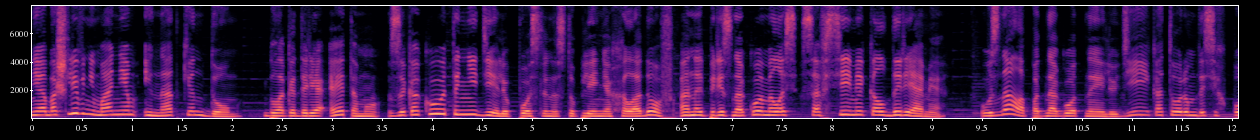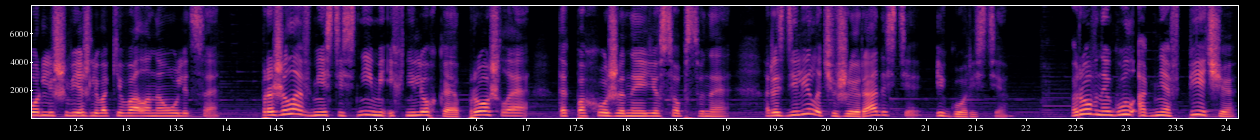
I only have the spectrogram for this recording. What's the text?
не обошли вниманием и Наткин дом. Благодаря этому, за какую-то неделю после наступления холодов она перезнакомилась со всеми колдырями. Узнала подноготные людей, которым до сих пор лишь вежливо кивала на улице. Прожила вместе с ними их нелегкое прошлое, так похожее на ее собственное, разделила чужие радости и горести. Ровный гул огня в печи,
